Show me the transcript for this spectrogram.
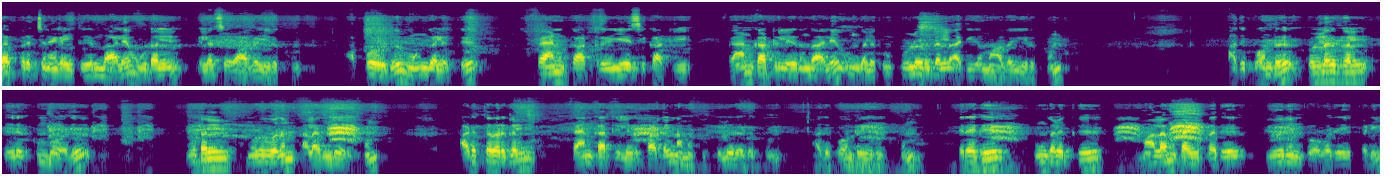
மல பிரச்சனைகள் தீர்ந்தாலே உடல் இலசுவாக இருக்கும். அப்பொழுது உங்களுக்கு ஃபேன் காற்று ஏசி காற்றில் ஃபேன் காற்றில் இருந்தாலே உங்களுக்கு குளிர்கள் அதிகமாக இருக்கும். அது போன்று குளிர்கள் இருக்கும்போது உடல் முழுவதும் தளர்ந்து இருக்கும். அடுத்தவர்கள் ஃபேன் காற்றில் இருப்பார்கள் நமக்கு குளிர் எடுக்கும். அது போன்று இருக்கும். பிறகு உங்களுக்கு மலம் கழிப்பது யூரின் போவது இப்படி.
